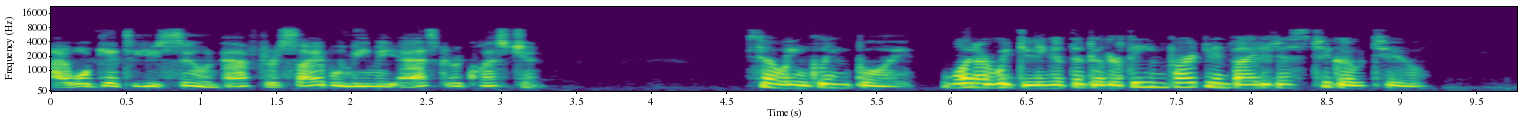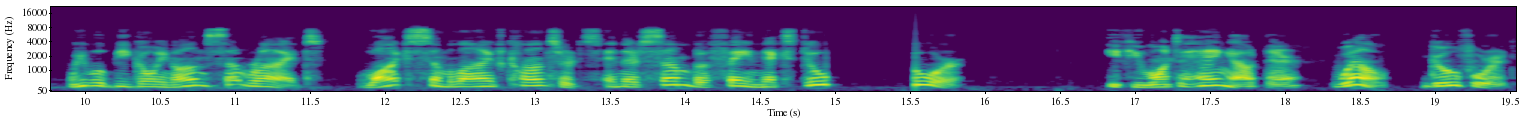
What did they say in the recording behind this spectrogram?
I will get to you soon after Saibumimi asks her question. So, Inkling Boy, what are we doing at the bigger theme park you invited us to go to? We will be going on some rides, watch some live concerts, and there's some buffet next do- door. If you want to hang out there, well, go for it.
